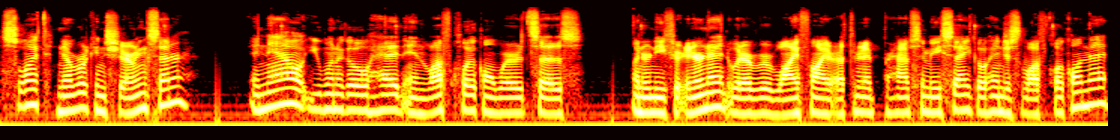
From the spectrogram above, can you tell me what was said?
Select network and sharing center. And now you want to go ahead and left click on where it says underneath your internet, whatever Wi-Fi or Ethernet perhaps it may say, go ahead and just left click on that.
